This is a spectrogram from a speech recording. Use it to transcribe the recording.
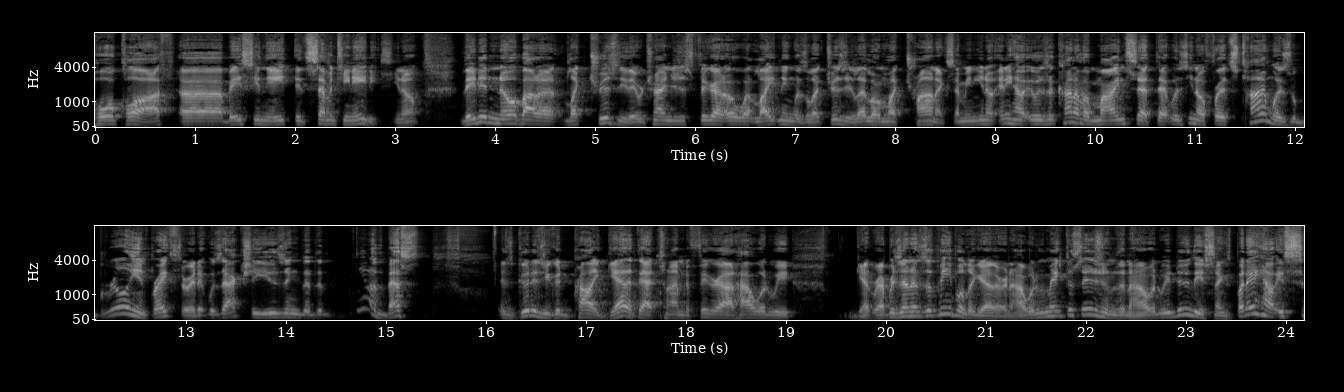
whole cloth, uh, basically in the eight, 1780s. You know, they didn't know about electricity. They were trying to just figure out, oh, what lightning was electricity, let alone electronics. I mean, you know, anyhow, it was a kind of a mindset that was, you know, for its time was a brilliant breakthrough. It was actually using the, the you know, the best, as good as you could probably get at that time to figure out how would we get representatives of people together and how would we make decisions and how would we do these things? But anyhow it's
